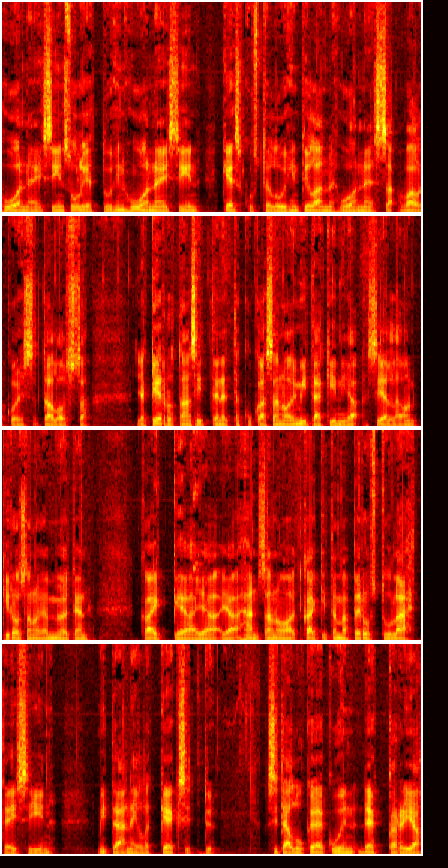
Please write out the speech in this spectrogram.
huoneisiin, suljettuihin huoneisiin, keskusteluihin tilannehuoneessa, valkoisessa talossa ja kerrotaan sitten, että kuka sanoi mitäkin ja siellä on kirosanoja myöten kaikkea ja, ja hän sanoo, että kaikki tämä perustuu lähteisiin, mitään ei ole keksitty. Sitä lukee kuin dekkaria,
